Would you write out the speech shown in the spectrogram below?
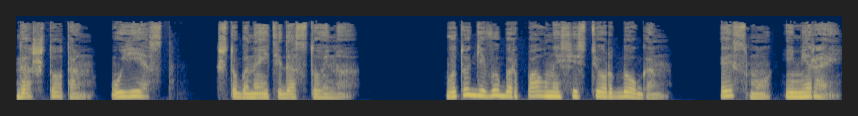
Да что там, уезд, чтобы найти достойную. В итоге выбор пал на сестер Доган, Эсму и Мирай.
